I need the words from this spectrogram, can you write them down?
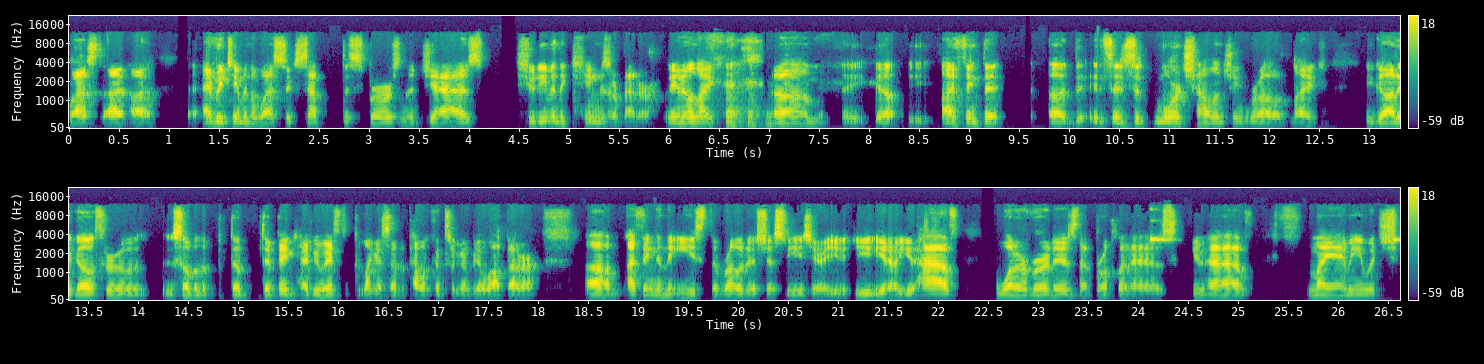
West. I, I, every team in the West except the Spurs and the Jazz. Shoot, even the Kings are better. You know, like um, I think that uh, it's it's a more challenging road. Like you got to go through some of the, the, the big heavyweights. Like I said, the Pelicans are going to be a lot better. Um, I think in the East, the road is just easier. You, you, you know, you have whatever it is that Brooklyn is. You have Miami, which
